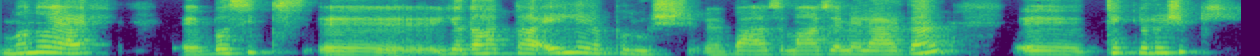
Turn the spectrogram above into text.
manuel e, basit e, ya da hatta elle yapılmış e, bazı malzemelerden e, teknolojik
